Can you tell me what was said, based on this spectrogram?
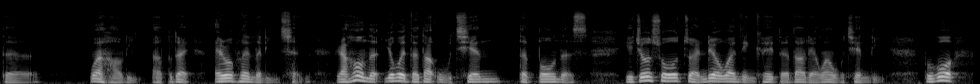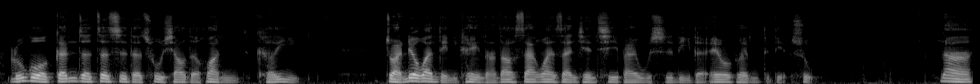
的万豪里，呃，不对，Aeroplane 的里程，然后呢，又会得到五千的 bonus，也就是说，转六万点可以得到两万五千里。不过，如果跟着这次的促销的话，你可以转六万点，你可以拿到三万三千七百五十里的 Aeroplane 的点数。那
